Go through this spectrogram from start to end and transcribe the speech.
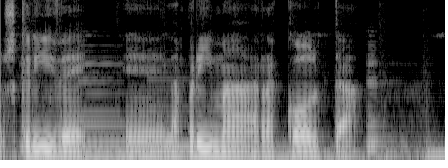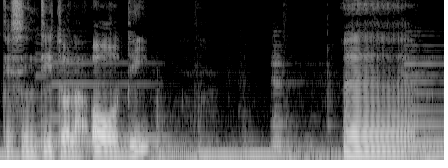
scrive eh, la prima raccolta che si intitola Odi, eh,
